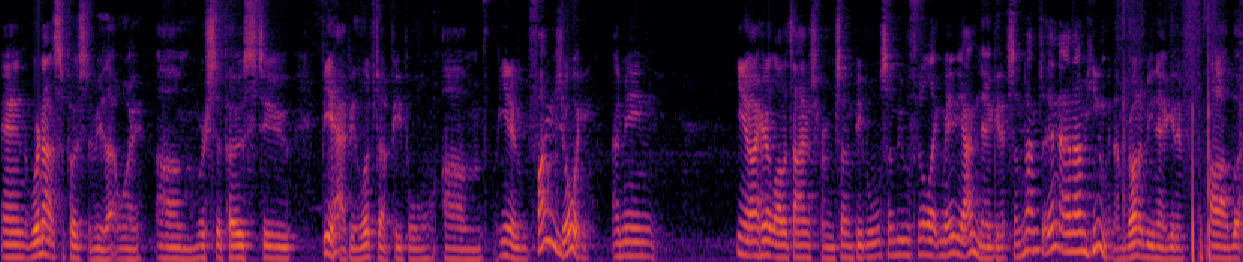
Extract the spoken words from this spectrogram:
And we're not supposed to be that way. Um, we're supposed to be happy, lift up people. Um, you know, find joy. I mean, you know, I hear a lot of times from some people. Some people feel like maybe I'm negative sometimes, and, and I'm human. I'm going to be negative. Uh, but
